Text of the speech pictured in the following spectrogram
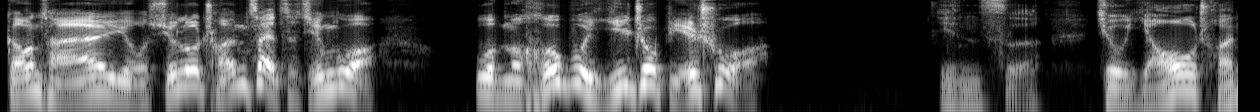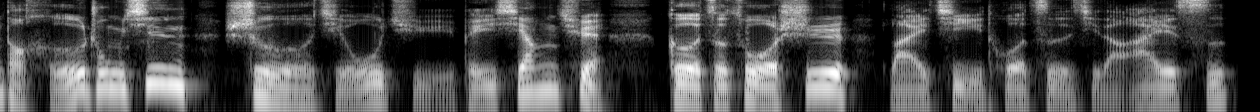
刚才有巡逻船再次经过，我们何不移舟别处？”因此，就摇船到河中心，设酒举杯相劝，各自作诗来寄托自己的哀思。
